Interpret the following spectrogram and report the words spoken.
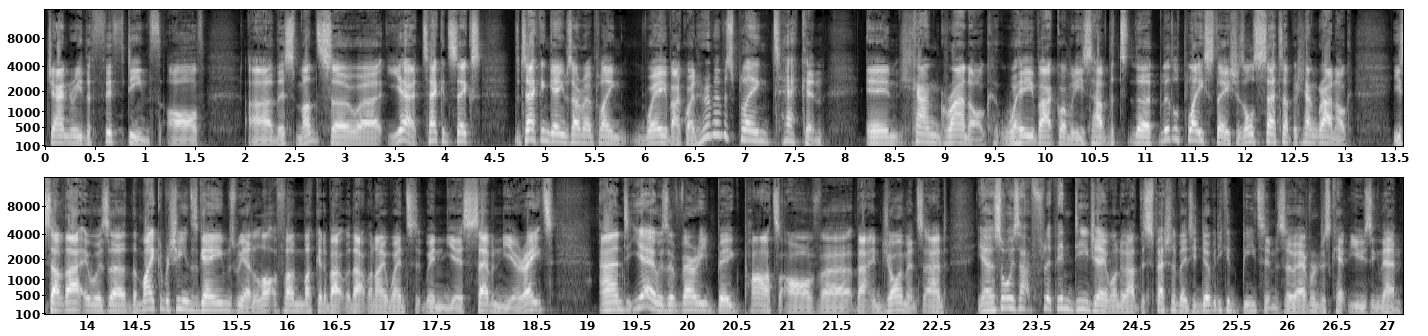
January the 15th of uh, this month. So, uh, yeah, Tekken 6, the Tekken games I remember playing way back when. Who remembers playing Tekken in Llangranog way back when we used to have the, the little PlayStations all set up in Llangranog? Used to have that. It was uh, the Micro Machines games. We had a lot of fun mucking about with that when I went in year 7, year 8. And yeah, it was a very big part of uh, that enjoyment. And yeah, there's always that flipping DJ one who had the special ability. Nobody could beat him, so everyone just kept using them.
